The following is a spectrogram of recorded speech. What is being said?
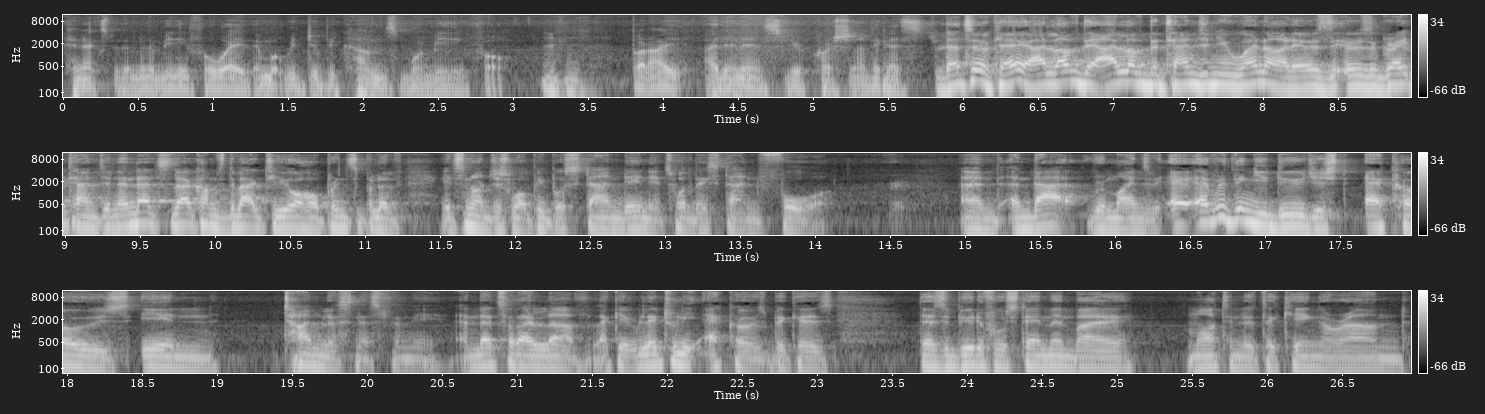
connects with them in a meaningful way, then what we do becomes more meaningful. Mm-hmm. But I, I didn't answer your question. I think that's that's okay. I loved it. I loved the tangent you went on. It was it was a great tangent, and that's that comes back to your whole principle of it's not just what people stand in; it's what they stand for. Right. And and that reminds me, everything you do just echoes in timelessness for me, and that's what I love. Like it literally echoes because there's a beautiful statement by Martin Luther King around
